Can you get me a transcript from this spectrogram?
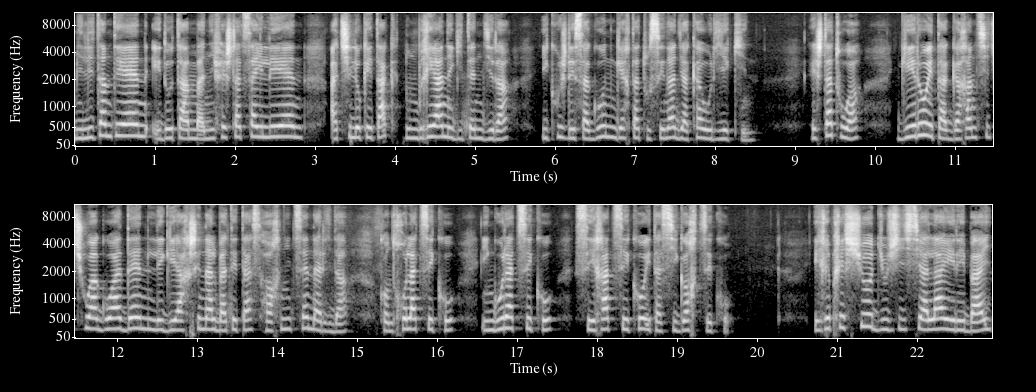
Militanteen edota manifestatzaileen atxiloketak numbrian egiten dira, ikus dezagun gertatu zena diaka horiekin. Estatua, gero eta garantzitsuagoa den lege arsenal batetaz hornitzen ari da, kontrolatzeko, inguratzeko, zerratzeko eta zigortzeko. Errepresio judiziala ere bai,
